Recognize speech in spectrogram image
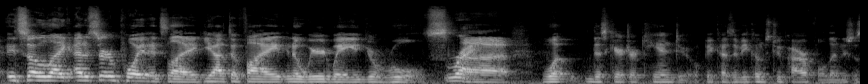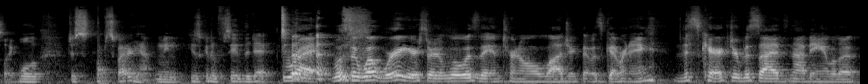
Okay. So like at a certain point it's like you have to find in a weird way your rules. Right. Uh, what this character can do because if he becomes too powerful then it's just like well just Spider Ham. I mean he's gonna save the day. right. Well, so what were your sort of what was the internal logic that was governing this character besides not being able to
